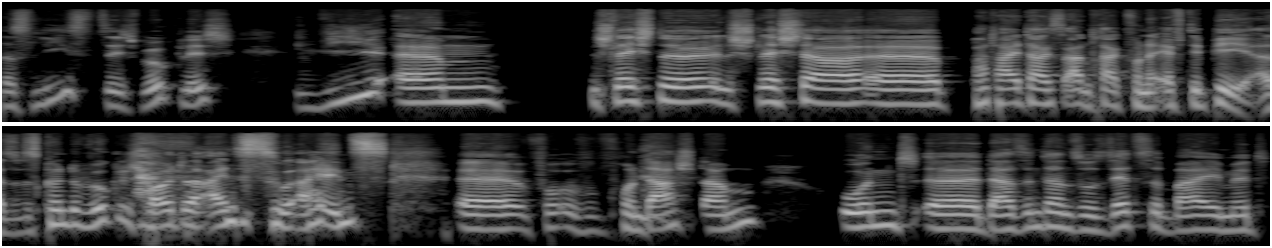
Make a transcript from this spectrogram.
das liest sich wirklich wie ähm, ein, schlechte, schlechter äh, Parteitagsantrag von der FDP. Also das könnte wirklich heute eins zu eins äh, von, von da stammen. Und äh, da sind dann so Sätze bei mit,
